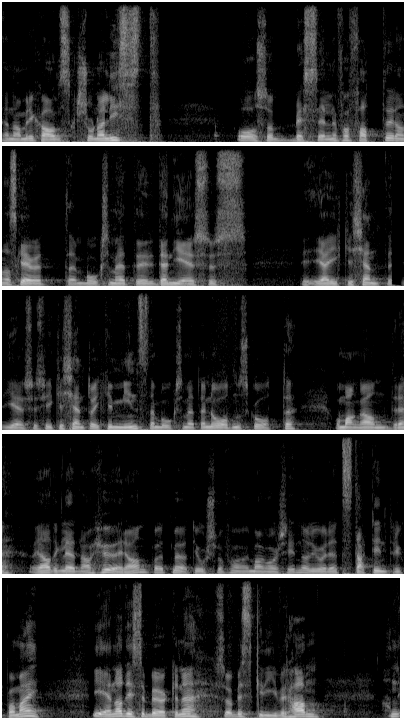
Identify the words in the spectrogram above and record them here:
en amerikansk journalist og også bestselgende forfatter. Han har skrevet en bok som heter 'Den Jesus jeg ikke kjente, Jesus vi ikke kjente, og ikke minst en bok som heter 'Nådens gåte', og mange andre. Jeg hadde gleden av å høre han på et møte i Oslo for mange år siden, og det gjorde et sterkt inntrykk på meg. I en av disse bøkene så beskriver han, han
